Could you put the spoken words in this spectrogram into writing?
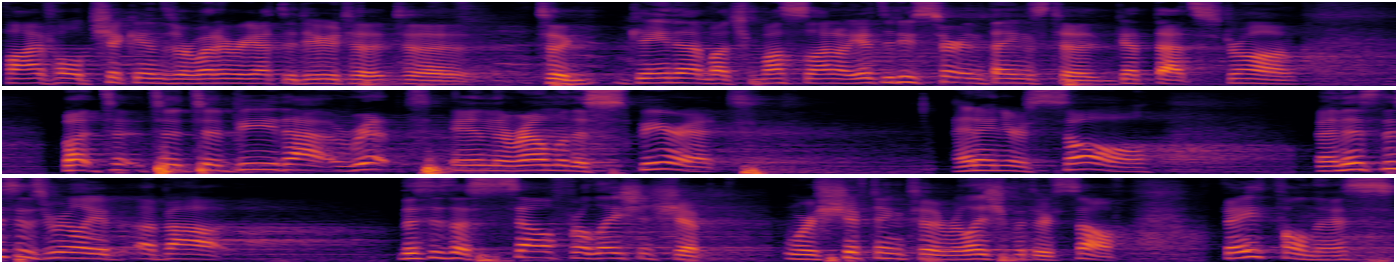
five whole chickens or whatever you have to do to, to, to gain that much muscle. I don't know. You have to do certain things to get that strong. But to, to, to be that ripped in the realm of the spirit and in your soul, and this, this is really about, this is a self relationship. We're shifting to a relationship with yourself. Faithfulness,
